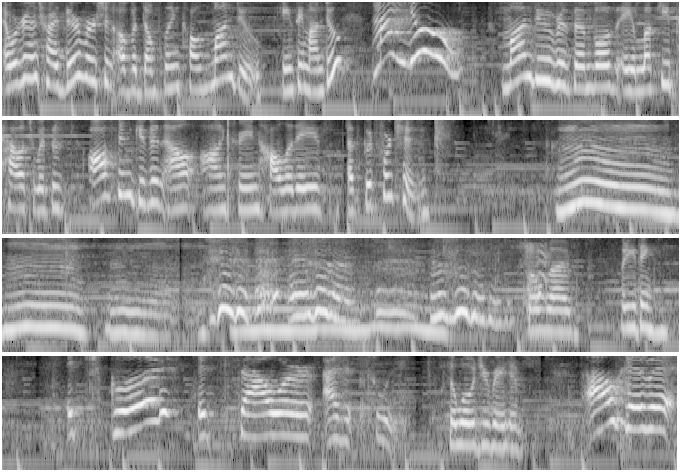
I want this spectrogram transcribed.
and we're gonna try their version of a dumpling called mandu. Can you say mandu? Mandu! Mandu resembles a lucky pouch, which is often given out on Korean holidays as good fortune. Mmm, mmm. Oh, so good. What do you think? It's good, it's sour, and it's sweet. So what would you rate it? I'll give it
